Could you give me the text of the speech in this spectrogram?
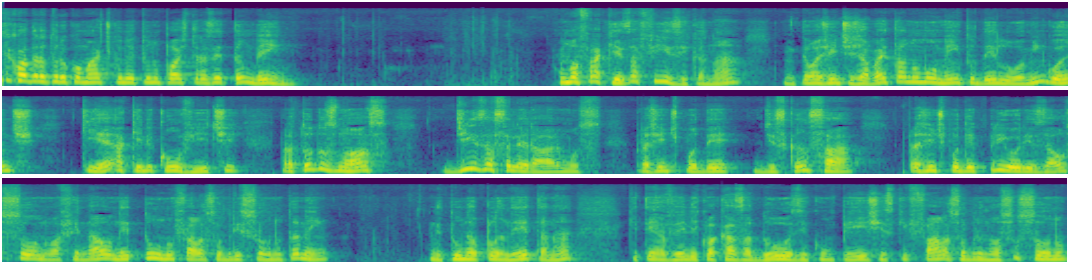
que a quadratura com Marte com Netuno pode trazer também? Uma fraqueza física, né? Então a gente já vai estar no momento de lua minguante, que é aquele convite para todos nós desacelerarmos, para a gente poder descansar, para a gente poder priorizar o sono. Afinal, Netuno fala sobre sono também. Netuno é o planeta né, que tem a ver ali com a casa 12, com peixes, que fala sobre o nosso sono.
